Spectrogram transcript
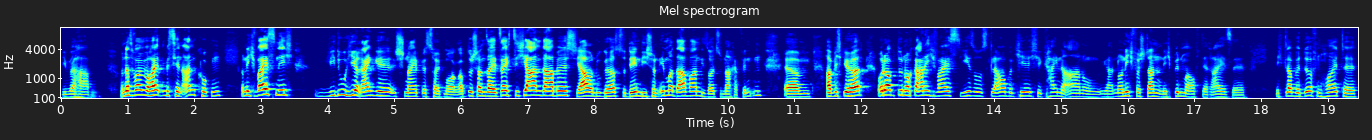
die wir haben. Und das wollen wir heute ein bisschen angucken. Und ich weiß nicht, wie du hier reingeschneit bist heute Morgen. Ob du schon seit 60 Jahren da bist, ja, und du gehörst zu denen, die schon immer da waren, die sollst du nachher finden, ähm, habe ich gehört. Oder ob du noch gar nicht weißt, Jesus, Glaube, Kirche, keine Ahnung, ja, noch nicht verstanden, ich bin mal auf der Reise. Ich glaube, wir dürfen heute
